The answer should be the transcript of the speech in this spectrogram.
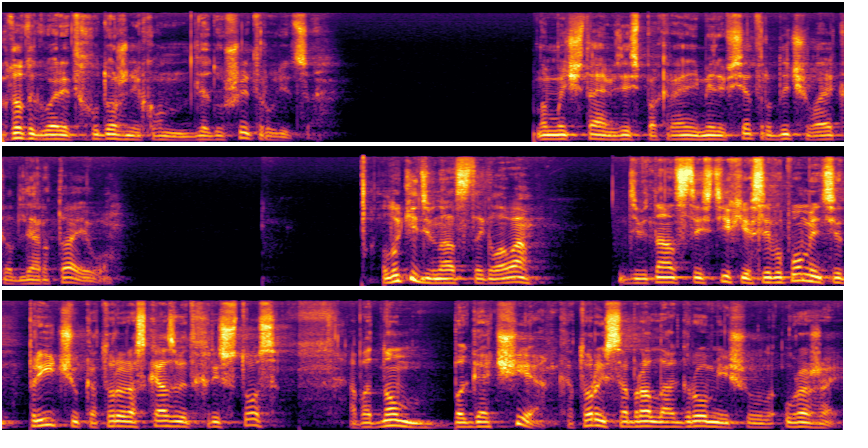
Кто-то говорит, художник, он для души трудится. Но мы читаем здесь, по крайней мере, все труды человека для рта его. Луки, 12 глава, 19 стих, если вы помните притчу, которую рассказывает Христос об одном богаче, который собрал огромнейший урожай.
